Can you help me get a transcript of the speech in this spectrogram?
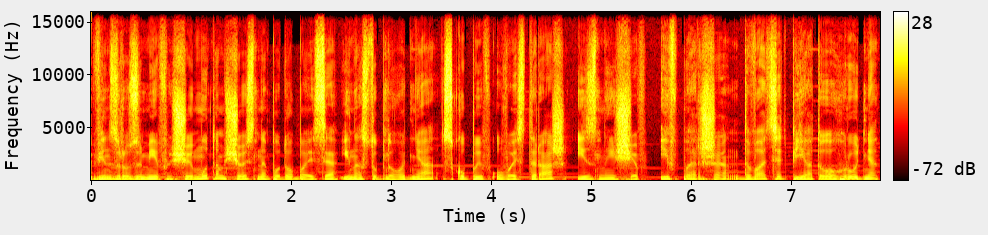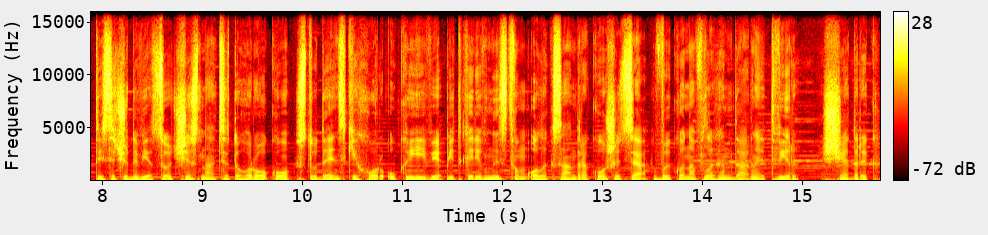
він зрозумів, що йому там щось не подобається, і наступного дня скупив увесь тираж і знищив. І вперше, 25 грудня 1916 року, студентський хор у Києві під керівництвом Олександра Кошиця виконав легендарний твір Щедрик.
